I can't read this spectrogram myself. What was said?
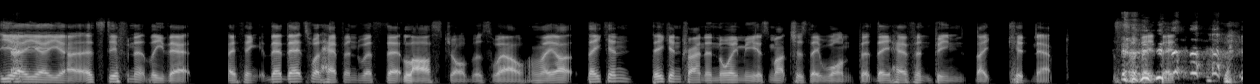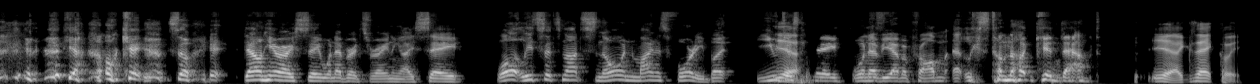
Yeah, yeah, yeah. It's definitely that. I think that that's what happened with that last job as well. Like, uh, they can they can try and annoy me as much as they want, but they haven't been like kidnapped. So they, they yeah, okay. So it, down here, I say whenever it's raining, I say, well, at least it's not snowing minus 40. But you Yeah. just say, whenever you have a problem, at least I'm not kidnapped. yeah, exactly.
